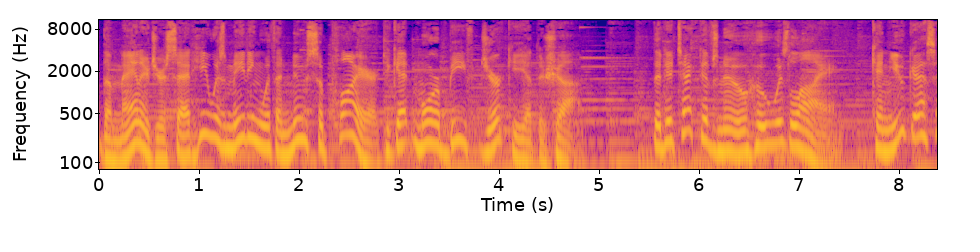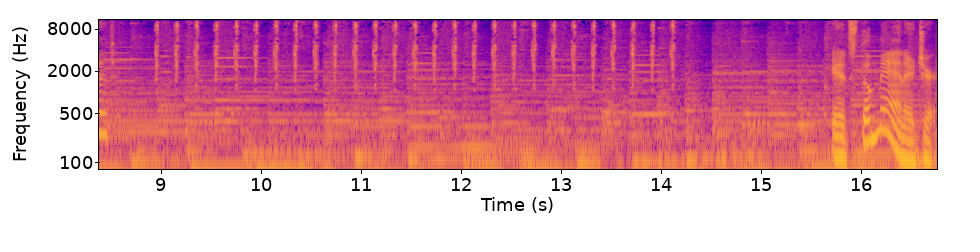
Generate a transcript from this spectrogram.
The manager said he was meeting with a new supplier to get more beef jerky at the shop. The detectives knew who was lying. Can you guess it? It's the manager.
